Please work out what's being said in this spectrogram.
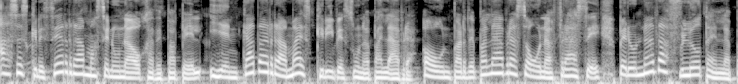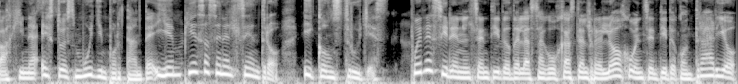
Haces crecer ramas en una hoja de papel y en cada rama escribes una palabra o un par de palabras o una frase, pero nada flota en la página. Esto es muy importante y empiezas en el centro y construyes. Puedes ir en el sentido de las agujas del reloj o en sentido contrario.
